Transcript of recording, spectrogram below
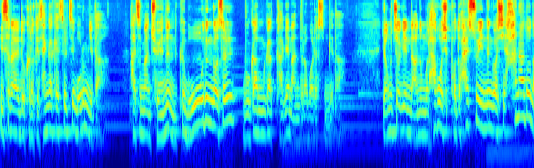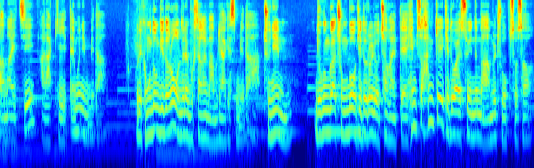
이스라엘도 그렇게 생각했을지 모릅니다. 하지만 죄는 그 모든 것을 무감각하게 만들어 버렸습니다. 영적인 나눔을 하고 싶어도 할 수 있는 것이 하나도 남아있지 않았기 때문입니다. 우리 공동 기도로 오늘의 묵상을 마무리하겠습니다. 주님, 누군가 중보 기도를 요청할 때 힘써 함께 기도할 수 있는 마음을 주옵소서.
